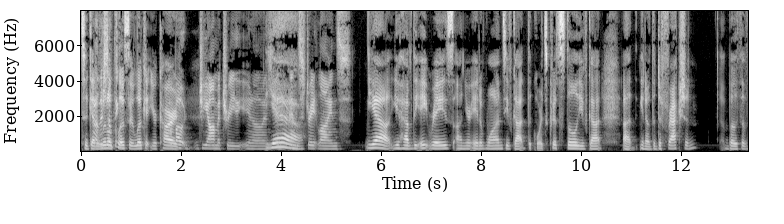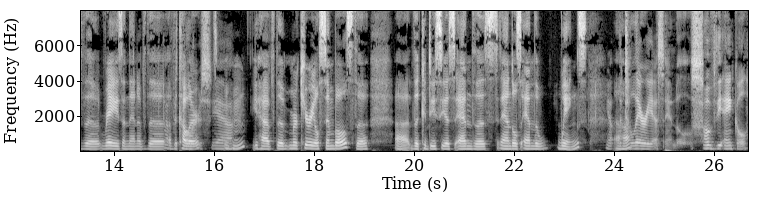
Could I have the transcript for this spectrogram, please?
to get you know, a little closer look at your card about geometry, you know, and, yeah, and, and straight lines. Yeah, you have the eight rays on your eight of wands. You've got the quartz crystal. You've got, uh, you know, the diffraction, both of the rays and then of the of, of the, the colors. colors. Yeah. Mm-hmm. You have the mercurial symbols, the uh, the caduceus and the sandals and the wings. Yeah, uh-huh. the Talaria sandals of the ankle.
